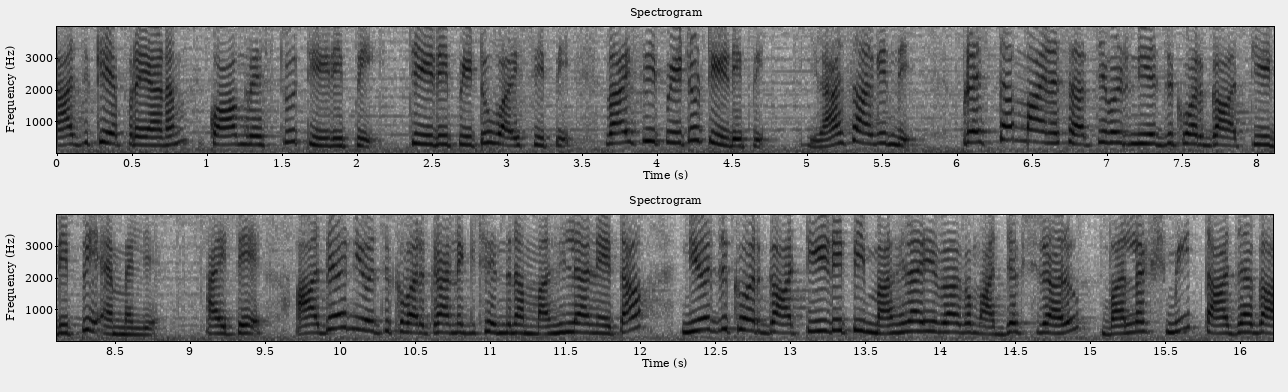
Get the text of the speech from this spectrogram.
రాజకీయ ప్రయాణం Congress to TDP TDP to YCP YCP to TDP. ఇలా సాగింది. ప్రస్తుతం ఆయన సత్యవేడు నియోజకవర్గ టీడీపీ ఎమ్మెల్యే. అయితే అదే నియోజకవర్గానికి చెందిన మహిళా నేత నియోజకవర్గ టీడీపీ మహిళా విభాగం అధ్యక్షురాలు వరలక్ష్మి తాజాగా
